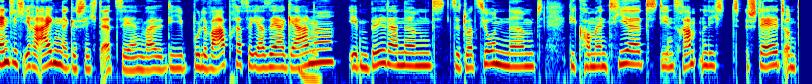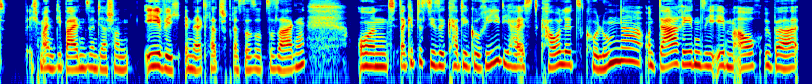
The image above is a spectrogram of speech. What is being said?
endlich ihre eigene Geschichte erzählen, weil die Boulevardpresse ja sehr gerne mhm. eben Bilder nimmt, Situationen nimmt, die kommentiert, die ins Rampenlicht stellt und ich meine, die beiden sind ja schon ewig in der Klatschpresse sozusagen. Und da gibt es diese Kategorie, die heißt Kaulitz Kolumna. Und da reden sie eben auch über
